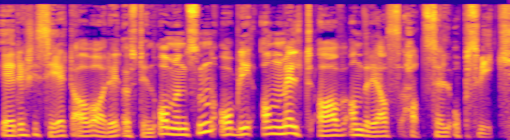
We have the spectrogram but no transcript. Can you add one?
er regissert av Arild Østin Ommundsen og blir anmeldt av Andreas Hatzel Opsvik.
